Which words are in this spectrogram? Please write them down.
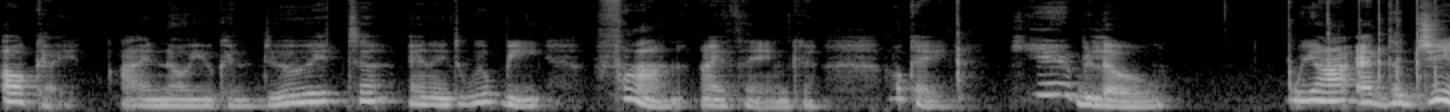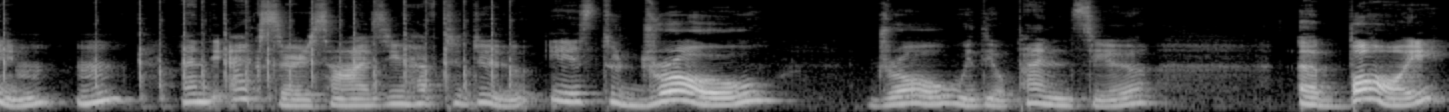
Okay, I know you can do it and it will be fun, I think. Okay, here below we are at the gym mm, and the exercise you have to do is to draw, draw with your pencil, a boy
